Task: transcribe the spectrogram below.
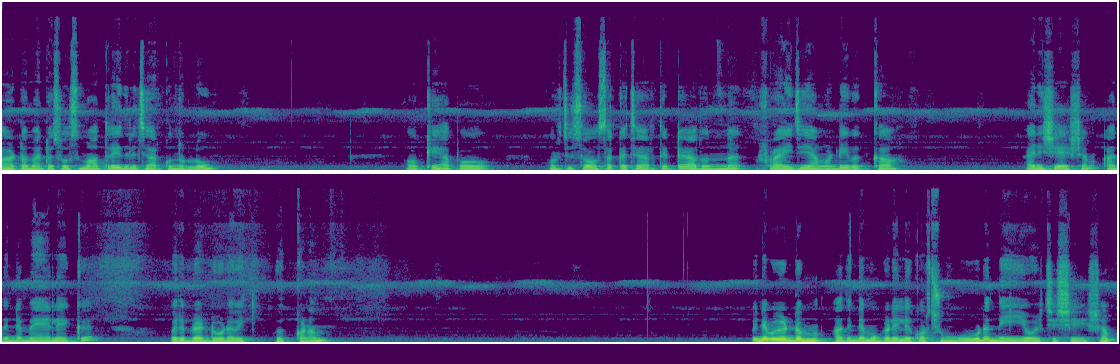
ആ ടൊമാറ്റോ സോസ് മാത്രമേ ഇതിൽ ചേർക്കുന്നുള്ളൂ. ഓക്കെ അപ്പോൾ കുറച്ച് സോസൊക്കെ ചേർത്തിട്ട് അതൊന്ന് ഫ്രൈ ചെയ്യാൻ വേണ്ടി വെക്കുക. അതിനുശേഷം അതിന്റെ മേലേക്ക് ഒരു ബ്രെഡ് കൂടെ വെക്കണം. പിന്നെ വീണ്ടും അതിന്റെ മുകളിൽ കുറച്ചും കൂടെ നെയ്യ് ഒഴിച്ച ശേഷം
